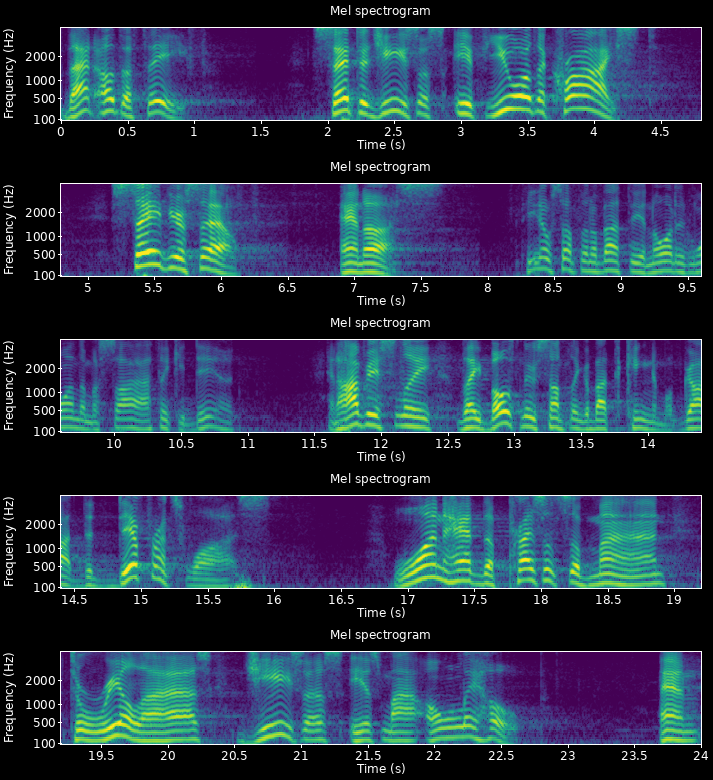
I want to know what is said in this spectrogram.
that other thief said to Jesus, If you are the Christ, save yourself and us. Do you know something about the anointed one, the Messiah? I think he did. And obviously, they both knew something about the kingdom of God. The difference was one had the presence of mind to realize Jesus is my only hope and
